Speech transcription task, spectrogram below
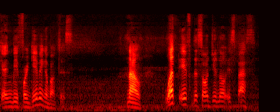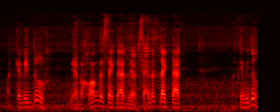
can be forgiving about this. Now, what if the SOGI law is passed? What can we do? We have a Congress like that, we have Senate like that. What can we do?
